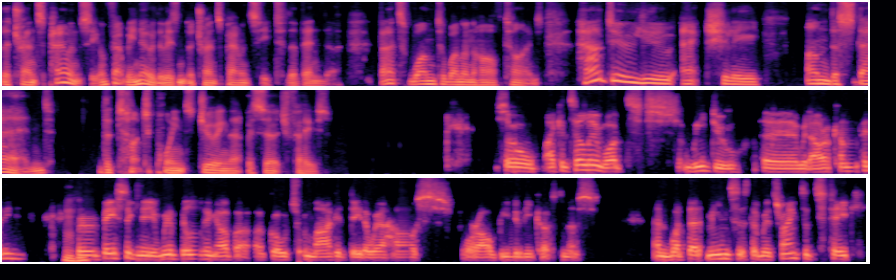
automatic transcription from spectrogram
the transparency. In fact, we know there isn't the transparency to the vendor. That's one to one and a half times. How do you actually understand the touch points during that research phase? So I can tell you what we do uh, with our company. Mm-hmm. We're basically we're building up a, a go-to-market data warehouse for our B2B customers. And what that means is that we're trying to take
